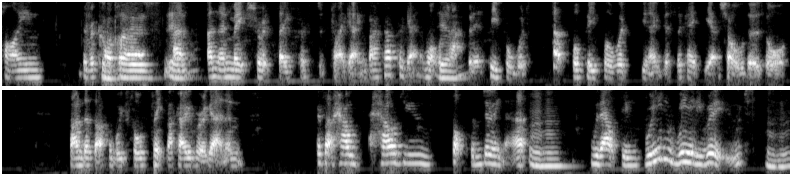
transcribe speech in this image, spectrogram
time to, to recover compose, yeah. and, and then make sure it's safe for us to try getting back up again. And what would yeah. happen is people would, helpful people would, you know, dislocate the shoulders or stand us up and we'd fall straight back over again. And it's like, how, how do you stop them doing that? Mm-hmm without being really, really rude. Mm-hmm.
